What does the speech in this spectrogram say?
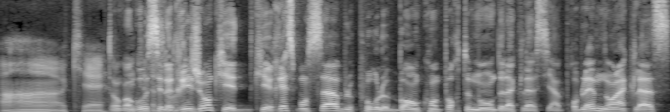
Ah, ok. Donc en gros, c'est le régent qui est, qui est responsable pour le bon comportement de la classe. Il y a un problème dans la classe,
